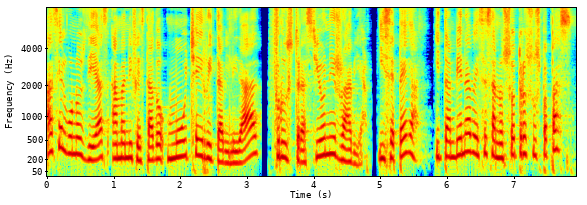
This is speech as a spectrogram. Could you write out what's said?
Hace algunos días ha manifestado mucha irritabilidad, frustración y rabia. Y se pega. Y también a veces a nosotros sus papás.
